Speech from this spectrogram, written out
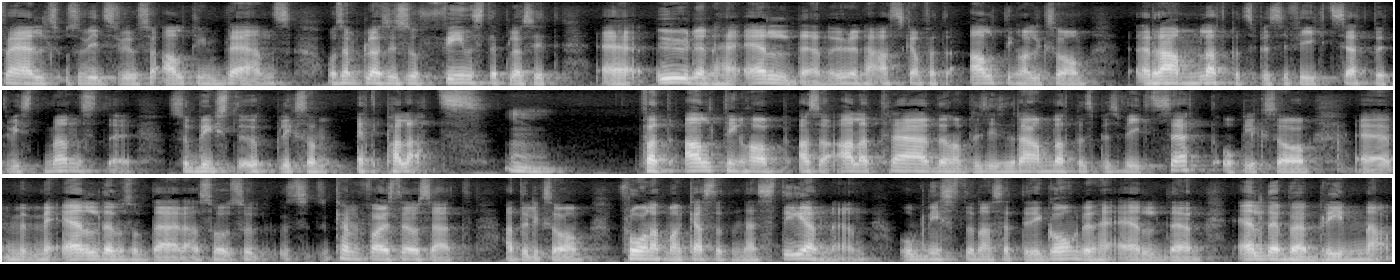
fälls och så vidare så, allting bränns och sen plötsligt så finns det plötsligt eh, ur den här elden, ur den här askan för att allting har liksom ramlat på ett specifikt sätt och ett visst mönster så byggs det upp liksom ett palats. Mm. För att allting har, alltså alla träden har precis ramlat på ett specifikt sätt och liksom eh, med, med elden och sånt där så, så, så kan vi föreställa oss att, att det liksom från att man kastat den här stenen och gnistorna sätter igång den här elden, elden börjar brinna,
